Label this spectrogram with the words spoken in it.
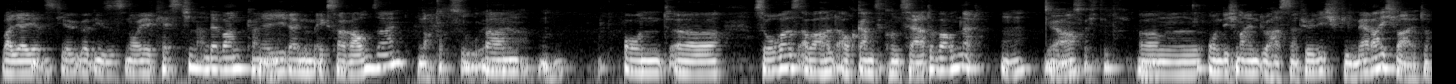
weil ja jetzt hier über dieses neue Kästchen an der Wand kann ja mhm. jeder in einem extra Raum sein. Noch dazu. Ja. Ähm, mhm. und äh, sowas, aber halt auch ganze Konzerte, warum nicht? Mhm. Ja, ja, ist richtig. Ähm, und ich meine, du hast natürlich viel mehr Reichweite.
